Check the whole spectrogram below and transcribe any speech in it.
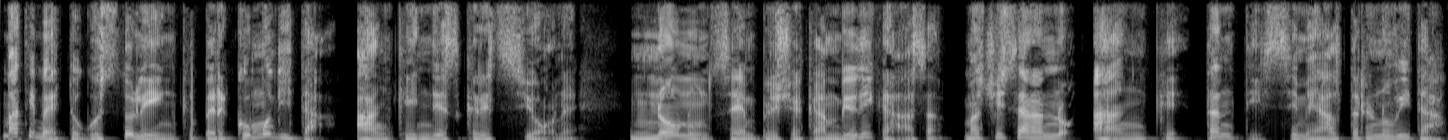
ma ti metto questo link per comodità anche in descrizione. Non un semplice cambio di casa, ma ci saranno anche tantissime altre novità.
